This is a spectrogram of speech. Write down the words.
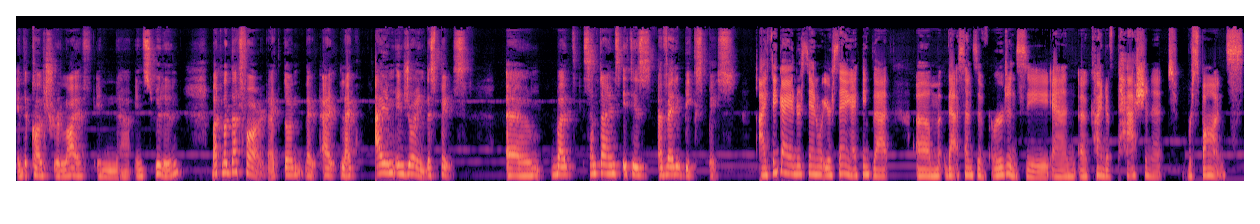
in the cultural life in uh, in sweden but not that far like don't like i like i am enjoying the space um, but sometimes it is a very big space. I think I understand what you're saying. I think that um, that sense of urgency and a kind of passionate response.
